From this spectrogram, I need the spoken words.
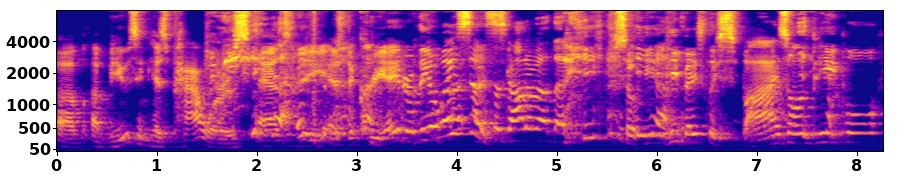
um, abusing his powers as the as the creator of the Oasis. I forgot about that. He, So he, uh, he basically spies on people.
